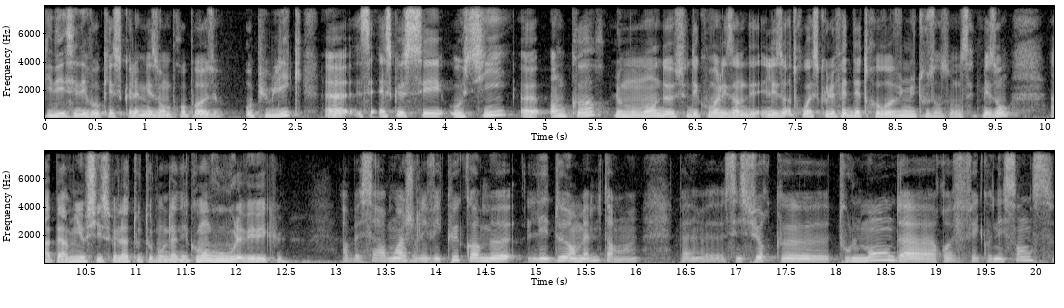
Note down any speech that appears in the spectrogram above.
L'idée, c'est d'évoquer ce que la maison propose au public. Euh, est-ce que c'est aussi euh, encore le moment de se découvrir les uns les autres ou est-ce que le fait d'être revenus tous ensemble dans cette maison a permis aussi cela tout au long de l'année? Comment vous, vous l'avez vécu? Ah ben ça, moi je l'ai vécu comme euh, les deux en même temps. Hein. Ben, c'est sûr que tout le monde a refait connaissance,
